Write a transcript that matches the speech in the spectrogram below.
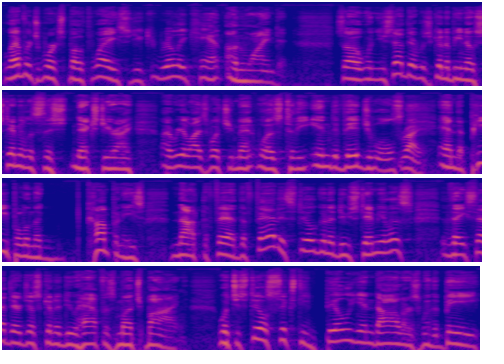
leverage works both ways. You really can't unwind it. So when you said there was going to be no stimulus this next year, I I realized what you meant was to the individuals Right. and the people and the companies, not the Fed. The Fed is still going to do stimulus. They said they're just going to do half as much buying, which is still sixty billion dollars with a B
